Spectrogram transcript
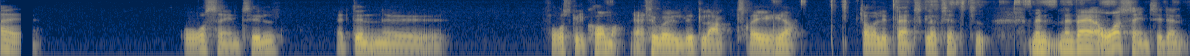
er årsagen til, at den øh, forskel kommer? Ja, det var et lidt langt træ her. Der var lidt dansk latenstid. Men, men hvad er årsagen til, den,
